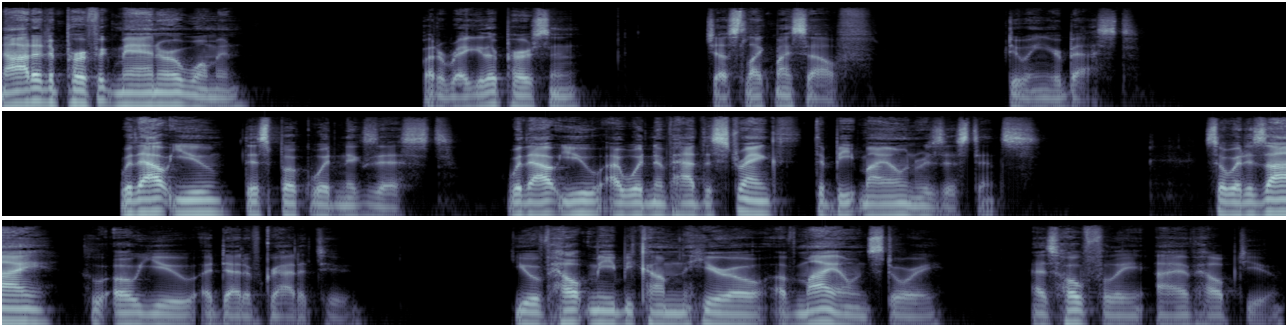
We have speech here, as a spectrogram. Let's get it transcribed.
Not at a perfect man or a woman, but a regular person just like myself, doing your best. Without you, this book wouldn't exist. Without you, I wouldn't have had the strength to beat my own resistance. So it is I who owe you a debt of gratitude. You have helped me become the hero of my own story, as hopefully I have helped you.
